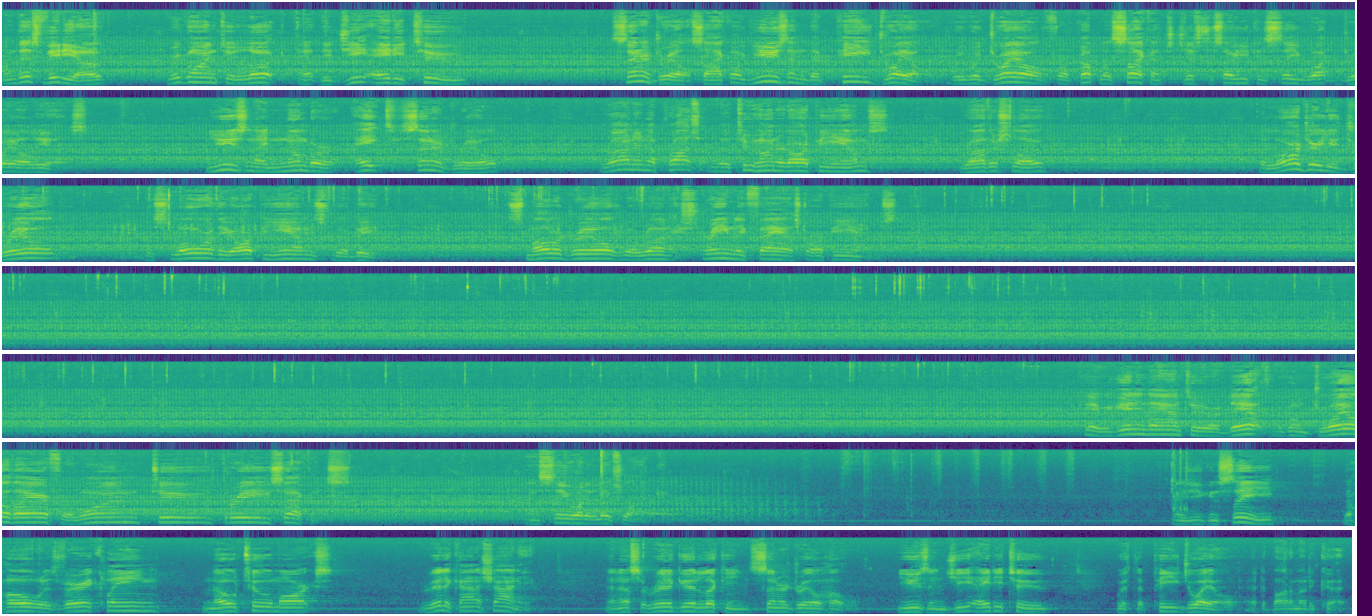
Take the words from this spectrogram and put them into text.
On this video, we're going to look at the G82 center drill cycle using the P-Dwell. We would dwell for a couple of seconds just so you can see what dwell is. Using a number 8 center drill, running approximately 200 RPMs, rather slow. The larger you drill, the slower the RPMs will be. Smaller drills will run extremely fast RPMs. Okay, we're getting down to our depth. We're going to dwell there for one, two, three seconds and see what it looks like. As you can see, the hole is very clean, no tool marks, really kind of shiny. And that's a really good looking center drill hole using G82 with the P-Dwell at the bottom of the cut.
